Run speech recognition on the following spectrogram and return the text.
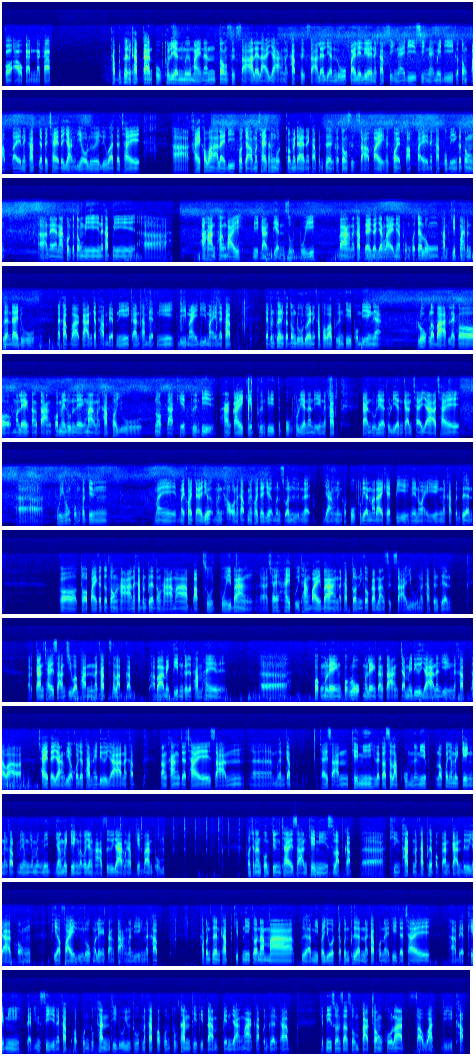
ก็เอากันนะครับ ครับเพื่อนๆครับการปลูกทุเรียนมือใหม่นั้นต้องศึกษาหลาย ๆ อย่างนะครับศึกษาและเรียนรู้ไปเรื่อยๆนะครับสิ่งไหนดีสิ่งไหนไม่ดีก็ต้องปรับไปนะครับจะไปใช้แต่อย่างเดียวเลย หรือว่าจะใช้ใครเขาว่าอะไรดีก็จะเอามาใช้ทั้งหมดก็ไม่ได้นะครับ เพื่อนๆก็ต้องศึกษาไปค่อยๆ ปรับไปนะครับ ผมเองก็ต้องอในอนาคตก็ต้องมีนะครับมีอาหารทางใบมีการเปลี่ยนสูตรปุ๋ยบ้างนะครับ แต่แต่อย่างไรเนี่ยผมก็จะลงทำคลิปมาให้เพื่อนๆได้ดู นะครับว่าการกระทำแบบนี้การทำแบบนี้ดีไหมดีไหมนะครับแต่เพื่อนๆก็ต้องดูด้วยนะครับ เพราะว่าพื้นที่ผมเองเนี่ยโรคระบาดและก็แมลงต่างๆ ก็ไม่รุนแรงมากนะครับ เพราะอยู่นอกจากเขตพื้นที่ห่างไกลเขตพื้นที่จะปลูกทุเรียนนั่นเองนะครับ การดูแลทุเรียนการใช้ยาใช้ปุ๋ยของผมก็จึงไม่ไม่ค่อยจะเยอะเหมือนเขานะครับ ไม่ค่อยจะเยอะเหมือนสวนอื่น และอย่างหนึ่งก็ปลูกทุเรียนมาได้แค่ปีหน่อยๆเองนะครับเพื่อนๆ ก็ต่อไปก็จะต้องหานะครับ เพื่อนๆต้องหามาปรับสูตรปุ๋ยบ้างใช้ให้ปุ๋ยทางใบบ้างนะครับ ตอนนี้ก็กำลังศึกษาอยู่นะครับ เพื่อนๆอ่าการใช้สารชีวพันธุ์นะครับ สลับกับอะบาเมกตินก็จะทำให้พวกแมลงพวกโรคแมลงต่างๆ จะไม่ดื้อยานั่นเองนะครับ ถ้าว่าใช้แต่อย่างเดียวก็จะทำให้ดื้อยานะครับ บางครั้งจะใช้สารเเหมือนกับ ช้สารเคมีแล้วก็สลับกลุ่มอย่างนี้ เราก็ยังไม่เก่งนะครับ ยังยังไม่ยังไม่เก่งแล้วก็ยังหาซื้อยากนะครับ เขตบ้านผม เพราะฉะนั้นผมจึงใช้สารเคมีสลับกับคิงพัดนะครับ เพื่อป้องกันการดื้อยาของเพี้ยไฟหรือโรคแมลงต่างๆ นั่นเองนะครับครับเพื่อนๆครับคลิปนี้ก็นำมาเผื่อมีประโยชน์กับเพื่อนๆนะครับ คนไหนที่จะใช้อ่าแบบเคมีแบบอินทรีย์นะครับ ขอบคุณทุกท่านที่ดู YouTube นะครับ ขอบคุณทุกท่านที่ติดตามเป็นอย่างมากครับเพื่อนๆครับ คลิปนี้สวนสะสมปากช่องโคราชสวัสดีครับ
